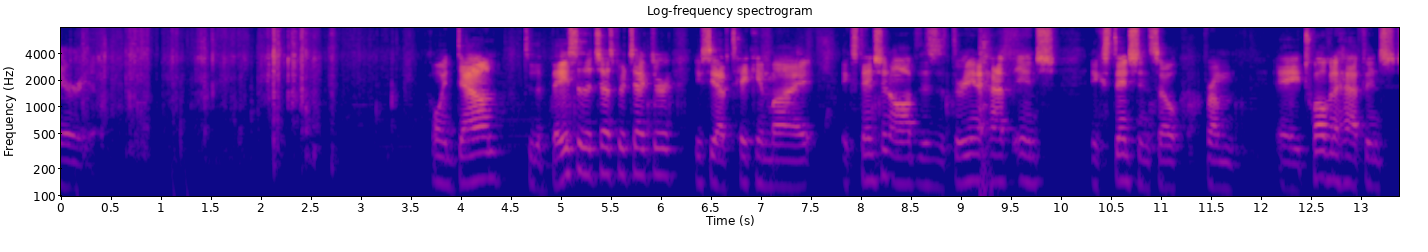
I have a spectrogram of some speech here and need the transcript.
area. Going down to the base of the chest protector, you see I've taken my extension off. This is a three and a half inch extension. So from a 12 and a half inch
